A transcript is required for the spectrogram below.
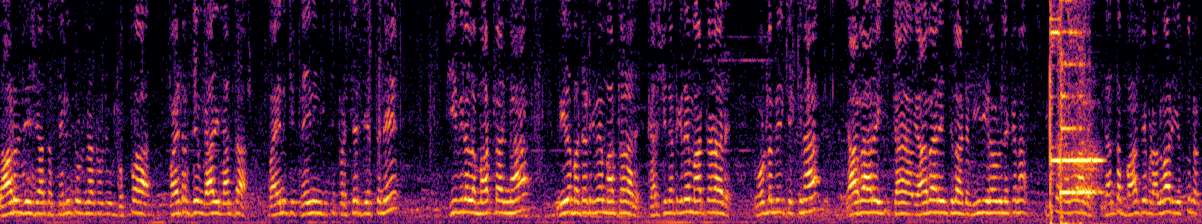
దాడులు చేసే అంత తెలివితోడున్నటువంటి గొప్ప ఫైటర్స్ ఏం కాదు వీళ్ళంతా. పైనుంచి ట్రైనింగ్ ఇచ్చి ప్రెషర్ చేస్తేనే టీవీలలో మాట్లాడినా మీద పడ్డట్టుగానే మాట్లాడాలి. కలిసినట్టుగానే మాట్లాడాలి. రోడ్ల మీదకి ఎక్కినా యాభై ఆరు యాభై ఆరు ఇంచులు అంటే వీధి రౌడు లెక్కన ఇట్లా ఇదంతా భాష ఇప్పుడు అలవాటు చెప్తున్నాడు.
